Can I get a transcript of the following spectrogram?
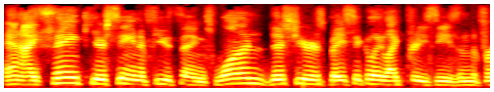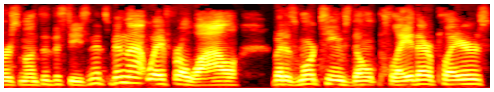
And I think you're seeing a few things. One, this year is basically like preseason, the first month of the season. It's been that way for a while, but as more teams don't play their players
